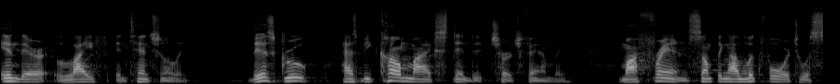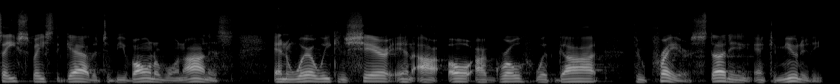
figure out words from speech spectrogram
in their life intentionally. This group has become my extended church family. My friends, something I look forward to, a safe space to gather, to be vulnerable and honest, and where we can share in our, our growth with God through prayer, studying, and community.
